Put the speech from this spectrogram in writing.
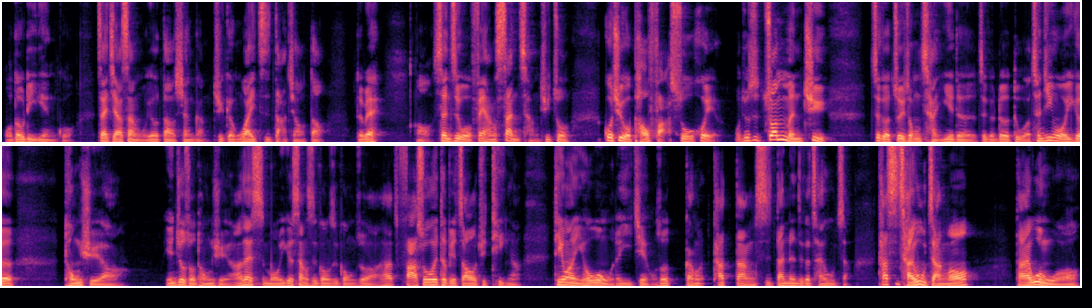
我都历练过，再加上我又到香港去跟外资打交道，对不对？哦，甚至我非常擅长去做。过去我跑法说会啊，我就是专门去这个追踪产业的这个热度啊。曾经我一个同学啊，研究所同学啊，在某一个上市公司工作啊，他法说会特别找我去听啊，听完以后问我的意见，我说赶快，他当时担任这个财务长，他是财务长哦。他还问我，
